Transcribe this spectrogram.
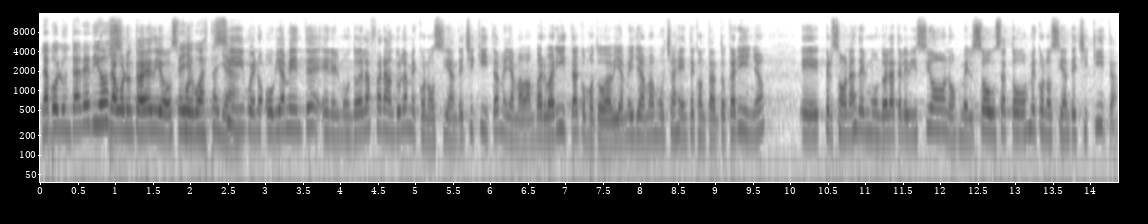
La voluntad de Dios. La voluntad de Dios. Te llevó hasta allá. Sí, bueno, obviamente en el mundo de la farándula me conocían de chiquita, me llamaban Barbarita, como todavía me llama mucha gente con tanto cariño. Eh, personas del mundo de la televisión, Osmel Sousa, todos me conocían de chiquita.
